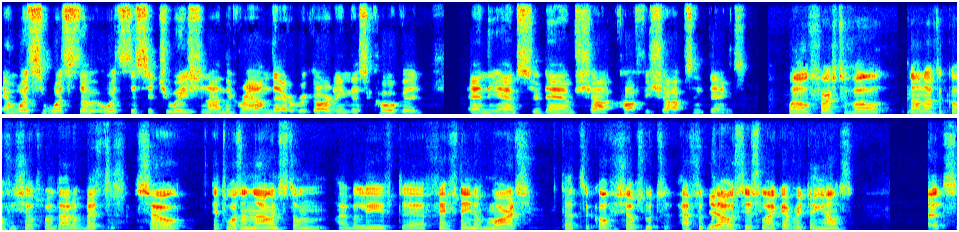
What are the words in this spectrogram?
And what's what's the what's the situation on the ground there regarding this covid and the amsterdam shop coffee shops and things? Well first of all none of the coffee shops went out of business. So it was announced on i believe the 15th of march that the coffee shops would have to close yeah. just like everything else but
